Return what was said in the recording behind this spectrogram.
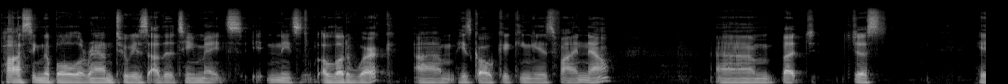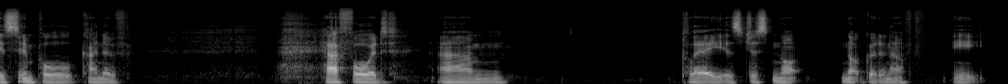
passing the ball around to his other teammates it needs a lot of work. Um, his goal kicking is fine now, um, but just his simple kind of half forward um, play is just not not good enough. He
